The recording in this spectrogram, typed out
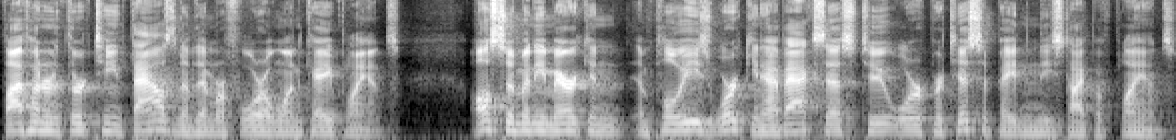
513,000 of them are 401k plans. Also, many American employees working have access to or participate in these type of plans.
